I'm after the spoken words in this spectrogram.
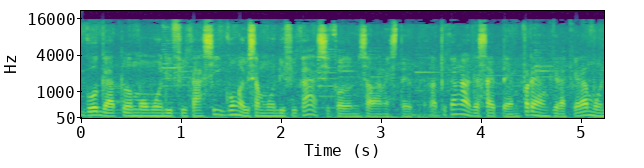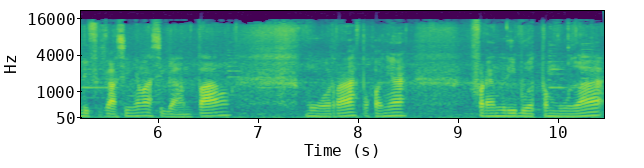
gue gatel mau modifikasi gue nggak bisa modifikasi kalau misalnya STB tapi kan ada side damper yang kira-kira modifikasinya masih gampang murah pokoknya friendly buat pemula.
